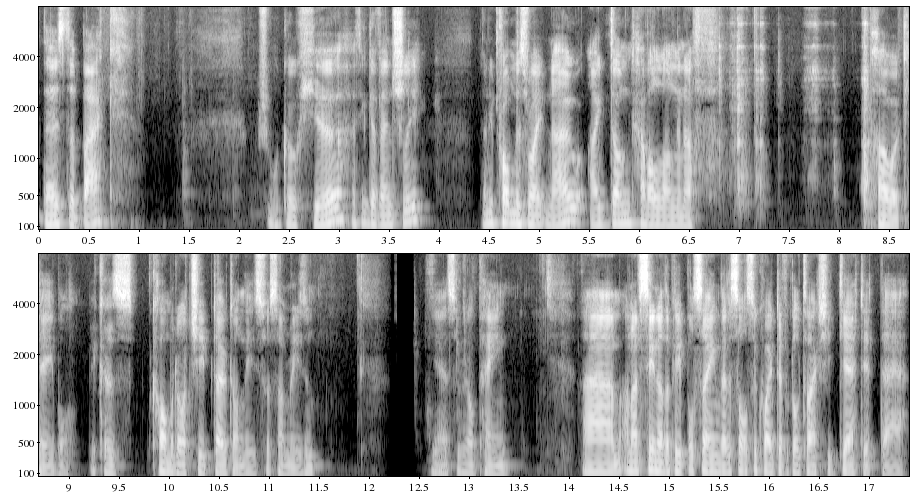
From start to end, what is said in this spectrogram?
There's the back, which will go here, I think eventually. The only problem is right now, I don't have a long enough power cable because Commodore cheaped out on these for some reason. Yeah, it's a real pain. Um, and I've seen other people saying that it's also quite difficult to actually get it there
